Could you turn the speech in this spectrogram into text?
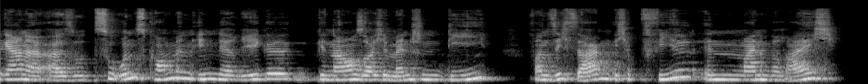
gerne. Also zu uns kommen in der Regel genau solche Menschen, die von sich sagen, ich habe viel in meinem Bereich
